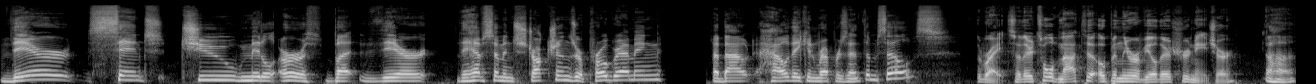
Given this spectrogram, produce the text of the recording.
they're sent to Middle Earth, but they're they have some instructions or programming about how they can represent themselves. Right. So they're told not to openly reveal their true nature. Uh huh.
